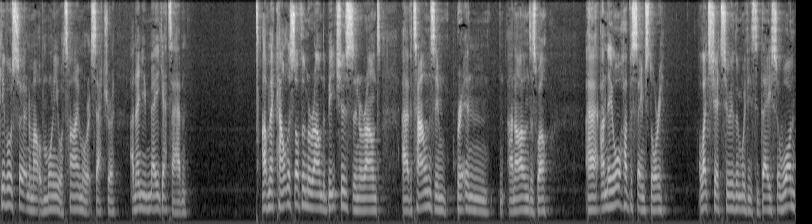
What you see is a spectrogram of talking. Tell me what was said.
give us a certain amount of money or time or etc., and then you may get to heaven. I've met countless of them around the beaches and around uh, the towns in Britain and Ireland as well. Uh, and they all have the same story. I'd like to share two of them with you today. So, one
